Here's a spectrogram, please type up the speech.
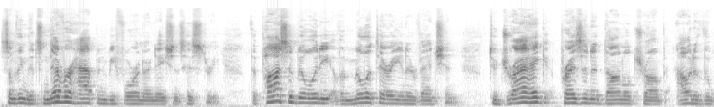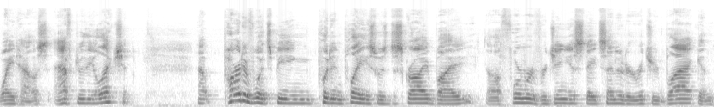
something that's never happened before in our nation's history, the possibility of a military intervention to drag President Donald Trump out of the White House after the election. Now, part of what's being put in place was described by uh, former Virginia State Senator Richard Black and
